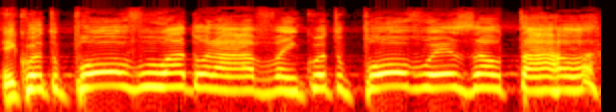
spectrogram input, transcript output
Enquanto o povo adorava, enquanto o povo exaltava,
